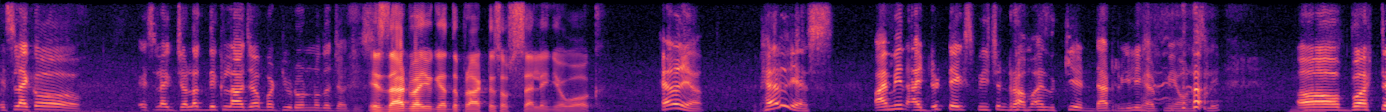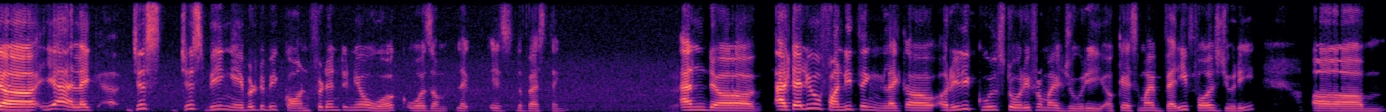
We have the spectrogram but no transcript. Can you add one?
it's like a it's like Jhalak Dikhhla Jaa, but you don't know the judges. Is that why you get the practice of selling your work? Hell yeah. Hell yes. I mean, I did take speech and drama as a kid. That really helped me, honestly. uh, but uh, yeah, like uh, just just being able to be confident in your work was um like is the best thing. And uh, I'll tell you a funny thing, like uh, a really cool story from my jury. Okay, so my very first jury um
